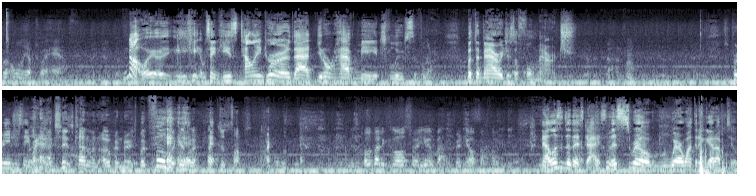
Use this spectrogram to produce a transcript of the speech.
but only up to a half. No, uh, he, he- I'm saying he's telling her that you don't have me exclusively, but the marriage is a full marriage. It's pretty interesting right now. Actually, it's kind of an open marriage, but full's a good one. I just thought. It's totally closed for you, but pretty open for me. Now listen to this, guys. This is where, where I wanted to get up to.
